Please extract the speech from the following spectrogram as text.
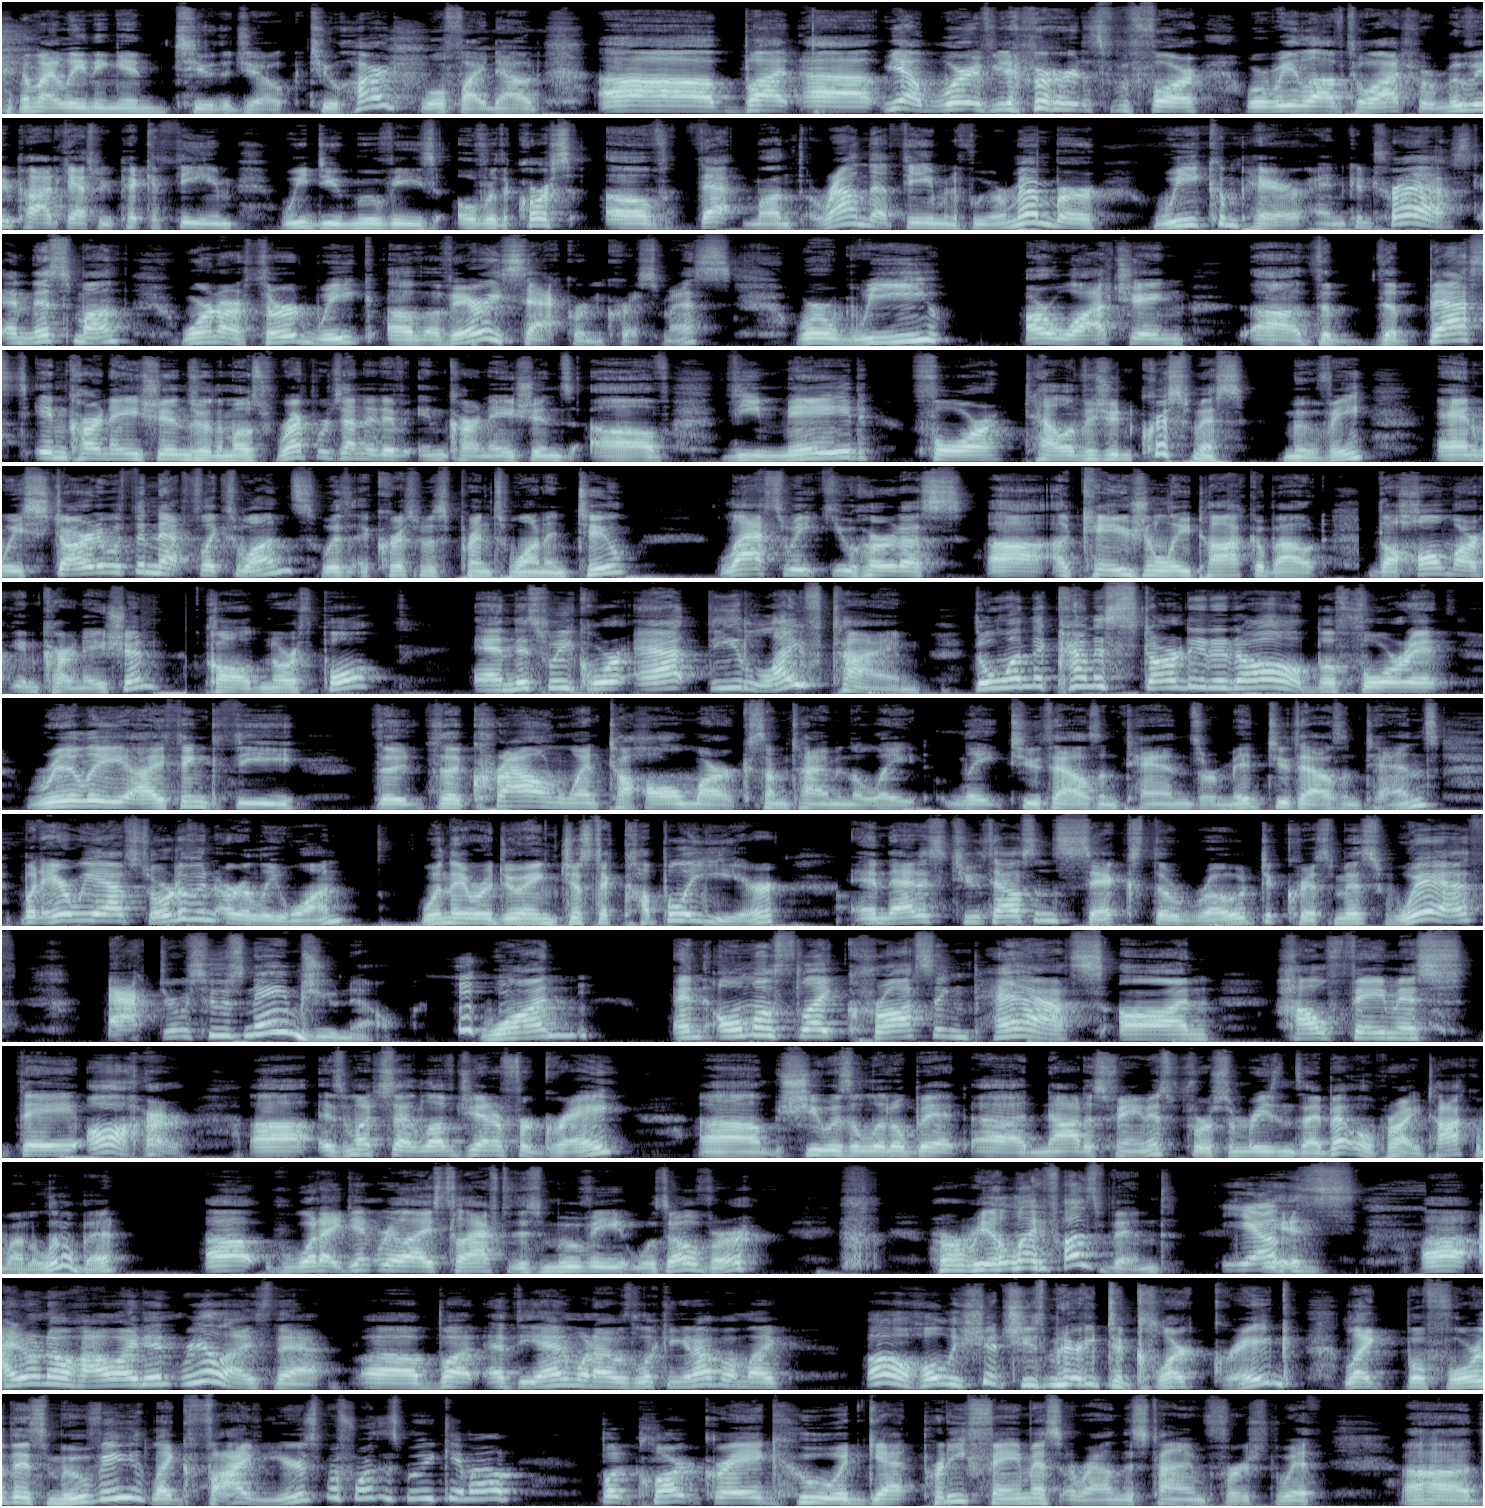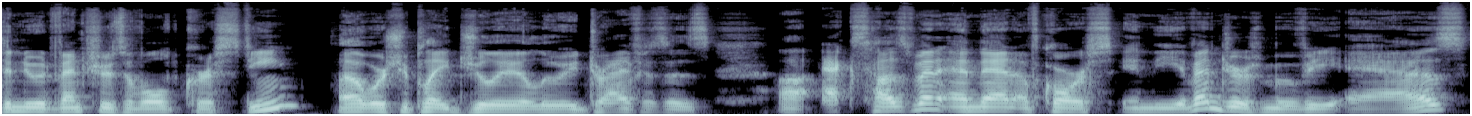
am I leaning into the joke too hard? We'll find out. Uh, but uh, yeah, we're if you've never heard us before, where we love to watch, we're movie podcast. We pick a theme, we do movies over the course of that month around that theme, and if we remember, we compare and contrast. And this month, we're in our third week of a very saccharine Christmas, where we are watching uh, the the best incarnations or the most representative incarnations of the made for television Christmas movie. And we started with the Netflix ones with A Christmas Prince 1 and 2. Last week, you heard us uh, occasionally talk about the Hallmark incarnation called North Pole. And this week, we're at the Lifetime, the one that kind of started it all before it really, I think, the the the crown went to Hallmark sometime in the late late 2010s or mid 2010s. But here we have sort of an early one when they were doing just a couple a year, and that is 2006, The Road to Christmas with actors whose names you know. One and almost like crossing paths on how famous they are. Uh, as much as I love Jennifer Grey, um, she was a little bit uh, not as famous for some reasons I bet we'll probably talk about a little bit. Uh, what I didn't realize till after this movie was over, her real life husband Yep. is. Uh, I don't know how I didn't realize that, uh, but at the end when I was looking it up, I'm like, oh, holy shit, she's married to Clark Gregg? Like before this movie? Like five years before this movie came out? But Clark Gregg, who would get pretty famous around this time, first with uh, The New Adventures of Old Christine, uh, where she played Julia Louis Dreyfus's uh, ex husband, and then, of course, in the Avengers movie as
